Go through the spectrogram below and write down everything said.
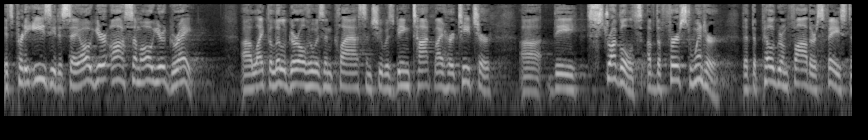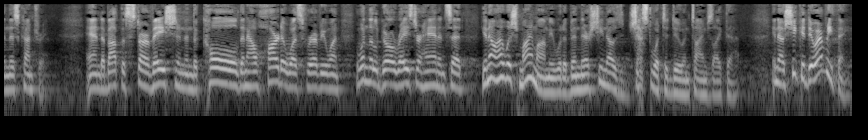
it's pretty easy to say, oh, you're awesome. Oh, you're great. Uh, like the little girl who was in class and she was being taught by her teacher uh, the struggles of the first winter that the pilgrim fathers faced in this country and about the starvation and the cold and how hard it was for everyone. One little girl raised her hand and said, You know, I wish my mommy would have been there. She knows just what to do in times like that. You know, she could do everything.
